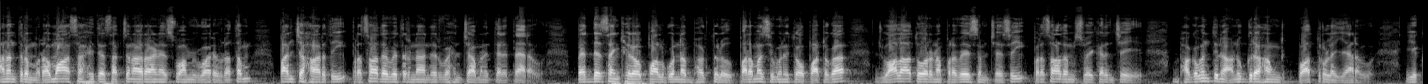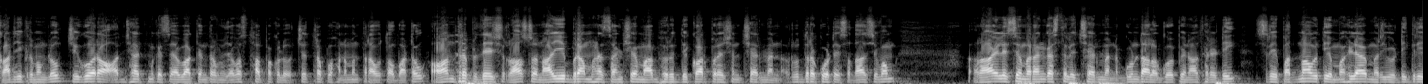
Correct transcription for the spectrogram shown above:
అనంతరం రమా సహిత సత్యనారాయణ స్వామి వారి వ్రతం పంచహారతి ప్రసాద వితరణ నిర్వహించామని తెలిపారు. పెద్ద సంఖ్యలో పాల్గొన్న భక్తులు పరమశివునితో పాటుగా జ్వాలాతోరణ ప్రవేశం చేసి ప్రసాదం స్వీకరించి భగవంతుని అనుగ్రహం పాత్రులయ్యారు. ఈ కార్యక్రమంలో చిగోరా ఆధ్యాత్మిక సేవా కేంద్రం వ్యవస్థాపకులు చిత్రపు హనుమంతరావుతో పాటు ఆంధ్రప్రదేశ్ రాష్ట్ర నాయీ బ్రాహ్మణ సంక్షేమ అభివృద్ధి corporation chairman Rudrakoti Sadasivam Rayalaseema Rangasthali chairman Gundala Gopinatha Reddy Shri Padmavathi మహిళా మరియు డిగ్రీ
